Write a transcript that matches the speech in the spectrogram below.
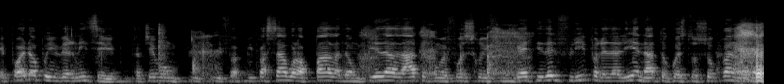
E poi dopo in vernizi mi, facevo un- mi, fa- mi passavo la palla da un piede all'altro come fossero i funghetti del flipper e da lì è nato questo soprannome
